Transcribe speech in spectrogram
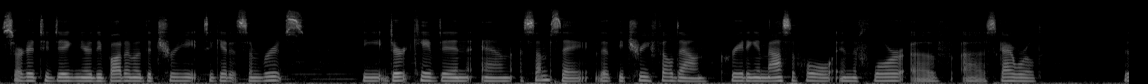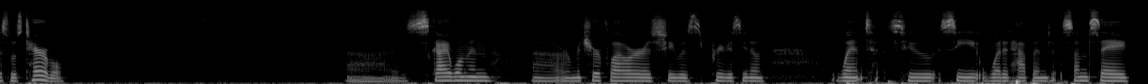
started to dig near the bottom of the tree to get at some roots, the dirt caved in, and some say that the tree fell down, creating a massive hole in the floor of uh, Skyworld. This was terrible. Uh, Sky Woman, uh, or Mature Flower as she was previously known, went to see what had happened. Some say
